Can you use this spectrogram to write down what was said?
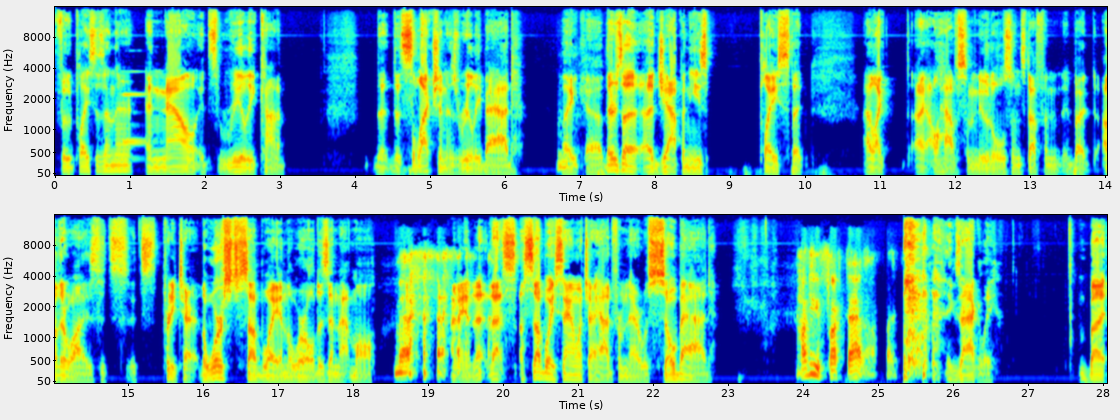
food places in there, and now it's really kind of the the selection is really bad. Mhm. Like uh, there's a, a Japanese place that I like. I, I'll have some noodles and stuff, and but otherwise it's it's pretty terrible. The worst Subway in the world is in that mall. I mean, that, that's a Subway sandwich I had from there was so bad. how do you fuck that up? Exactly. But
